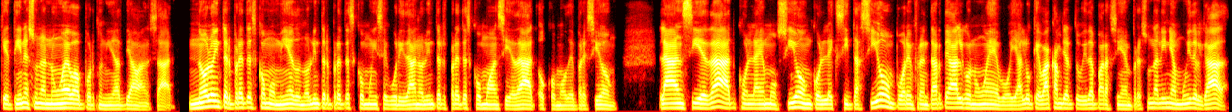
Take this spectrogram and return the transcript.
que tienes una nueva oportunidad de avanzar no lo interpretes como miedo, no lo interpretes como inseguridad, no lo interpretes como ansiedad o como depresión. La ansiedad con la emoción, con la excitación por enfrentarte a algo nuevo y algo que va a cambiar tu vida para siempre, es una línea muy delgada.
